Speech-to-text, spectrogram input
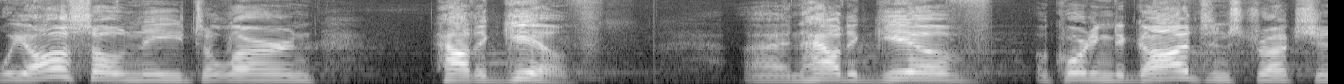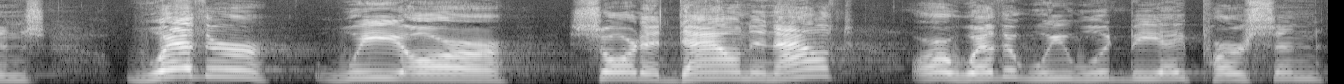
we also need to learn how to give and how to give according to God's instructions, whether we are sort of down and out or whether we would be a person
